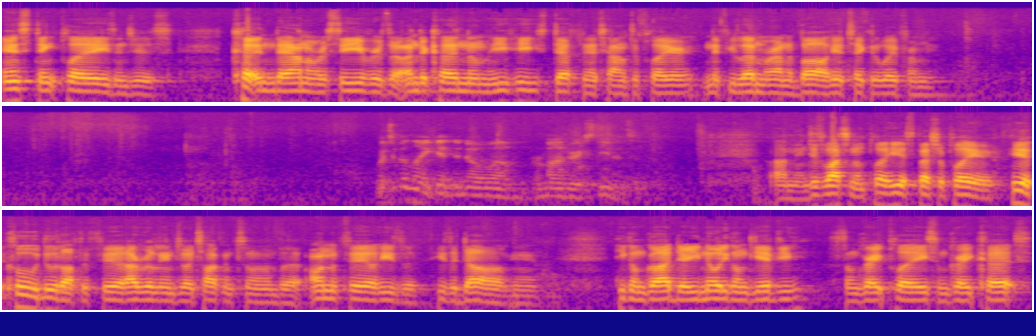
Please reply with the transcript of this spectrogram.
instinct plays, and just cutting down on receivers or undercutting them. He, he's definitely a talented player, and if you let him around the ball, he'll take it away from you. What's it been like getting to know um, Rhamondre Stevenson? I mean, just watching him play, he's a special player. He's a cool dude off the field. I really enjoy talking to him, but on the field, he's a he's a dog, and he gonna go out there. You know what he gonna give you some great plays, some great cuts,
